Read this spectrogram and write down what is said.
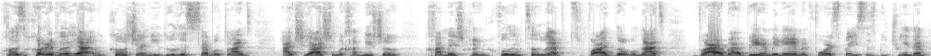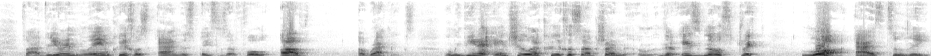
Because the correct kosher and you do this several times. Achiyashim chamisha chamesh fully until you have five double knots. Varba virim minim and four spaces between them. Vavirim leim krichos and the spaces are full of uh, wrappings. There is no strict law as to the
